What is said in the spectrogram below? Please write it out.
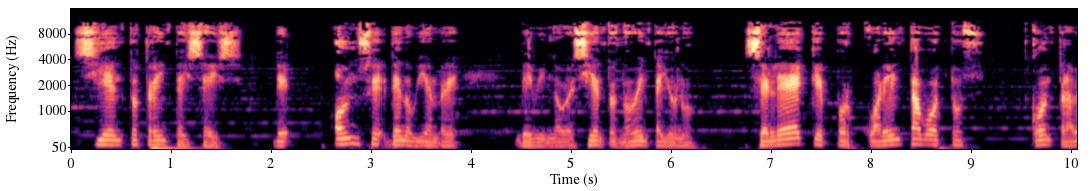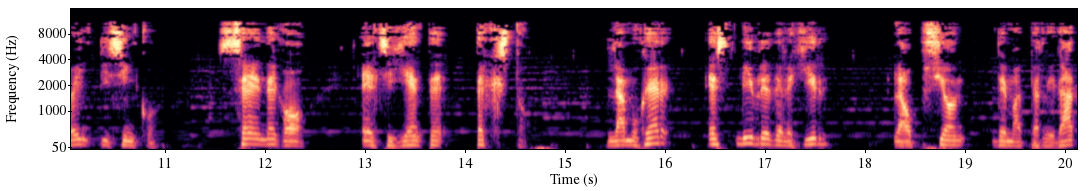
136 de 11 de noviembre de 1991 se lee que por 40 votos contra 25 se negó el siguiente texto. La mujer es libre de elegir la opción de maternidad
